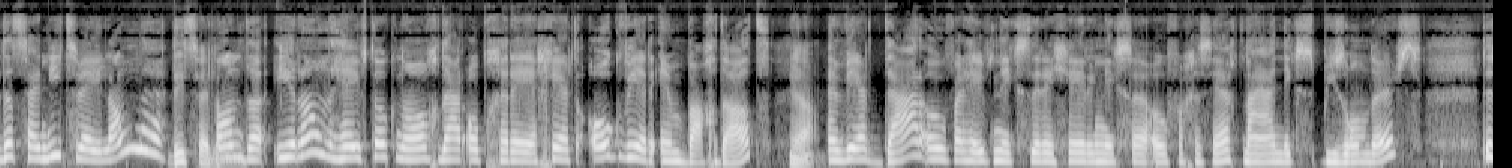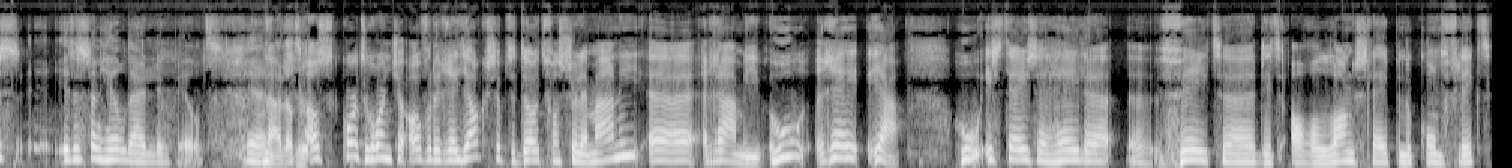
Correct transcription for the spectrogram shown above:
Dat zijn die twee landen. Die twee landen. Want Iran heeft ook nog daarop gereageerd, ook weer in Bagdad. Ja. En weer daarover heeft niks, de regering niks eh, over gezegd. Nou ja, niks bijzonders. Dus het is een heel duidelijk beeld. Ja. Nou, dat als kort rondje over de reactie op de dood van Soleimani. Eh, Rami, hoe, re- ja, hoe is deze hele eh vete, dit al langslepende conflict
